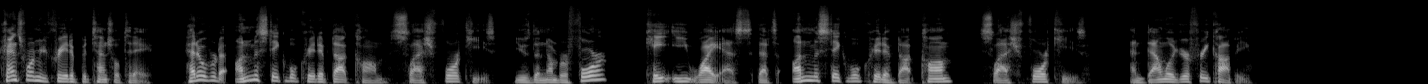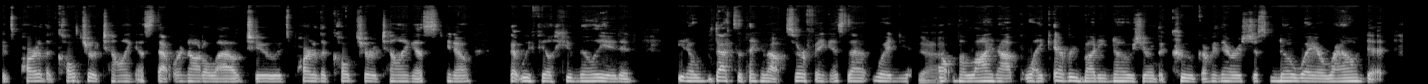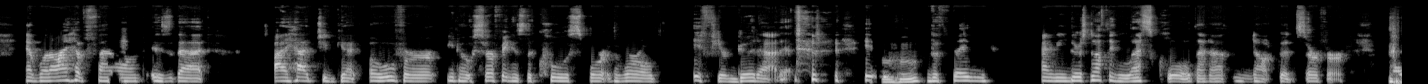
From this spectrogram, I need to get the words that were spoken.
Transform your creative potential today. Head over to unmistakablecreative.com slash four keys. Use the number four, K E Y S. That's unmistakablecreative.com slash four keys and download your free copy. It's part of the culture telling us that we're not allowed to. It's part of the culture telling us, you know, that we feel humiliated. You know, that's the thing about surfing is that when you're yeah. out in the lineup, like everybody knows you're the kook. I mean, there is just no way around it. And what I have found is that I had to get over, you know, surfing is the coolest sport in the world if you're good at it. it mm-hmm. The thing, I mean, there's nothing less cool than a not good surfer.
